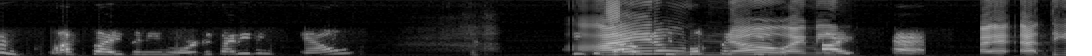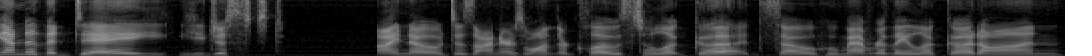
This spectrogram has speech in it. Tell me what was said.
even plus size anymore? Does that even count? I don't like know. a I mean, I, at the end of the day, you just, I know designers want their clothes to look good. So whomever they look good on,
